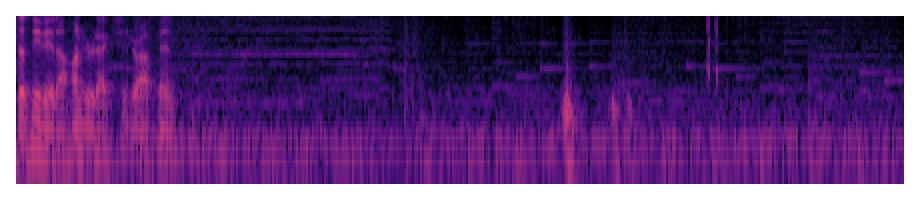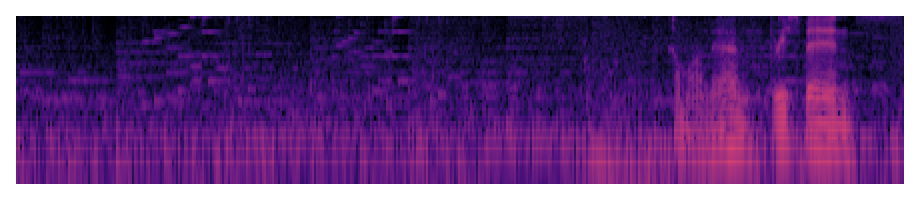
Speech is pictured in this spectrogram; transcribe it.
Just needed 100x to drop in. Three spins.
